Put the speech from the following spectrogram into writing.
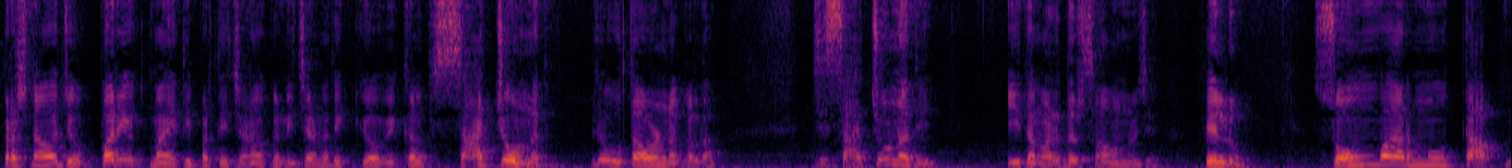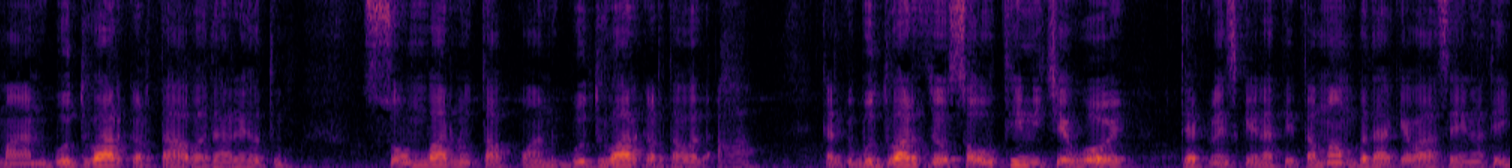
પ્રશ્ન આવે છે, ઉપરયુક્ત માહિતી પરથી જણાવો કે નીચેમાંથી કયો વિકલ્પ સાચો નથી. જો ઉતાવળ ન કરતા. જે સાચું નથી એ તમારે દર્શાવવાનું છે. પહેલું સોમવારનું તાપમાન બુધવાર કરતાં વધારે હતું. સોમવારનું તાપમાન બુધવાર કરતાં હા, કારણ કે બુધવાર જો સૌથી નીચે હોય ધેટ મીન્સ કે એનાથી તમામ બધા કેવા હશે? એનાથી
